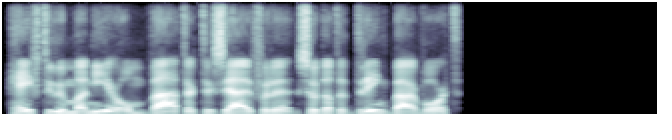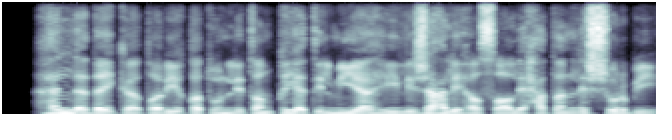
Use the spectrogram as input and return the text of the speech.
Heeft u een manier om water te zuiveren zodat het drinkbaar wordt? هل لديك طريقة لتنقية المياه لجعلها صالحة للشرب؟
